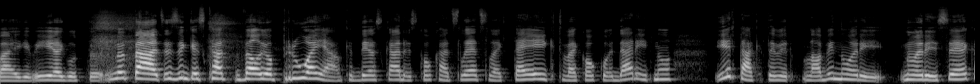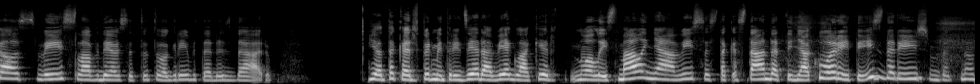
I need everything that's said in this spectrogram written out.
baigi viegli. Tur. Nu, tāds, es zinu, ka es kā, vēl joprojām, kad Dievs kādreiz kaut kādas lietas liek teikt vai kaut ko darīt. Nu, Ir tā, ka tev ir labi norī, norīs iekals, viss labi, Dievs, ja tu to gribi, tad es daru. Jo tā kā es pirmie trīs dziedāju, vieglāk ir nolīst maliņā, visas tā kā standartiņā, ko arī izdarīšu, bet nu,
